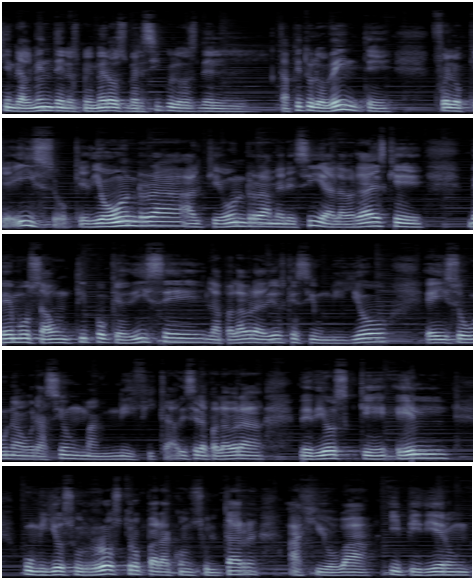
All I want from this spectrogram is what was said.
quien realmente en los primeros versículos del capítulo 20 fue lo que hizo, que dio honra al que honra merecía. La verdad es que vemos a un tipo que dice la palabra de Dios que se humilló e hizo una oración magnífica. Dice la palabra de Dios que él humilló su rostro para consultar a Jehová y pidieron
